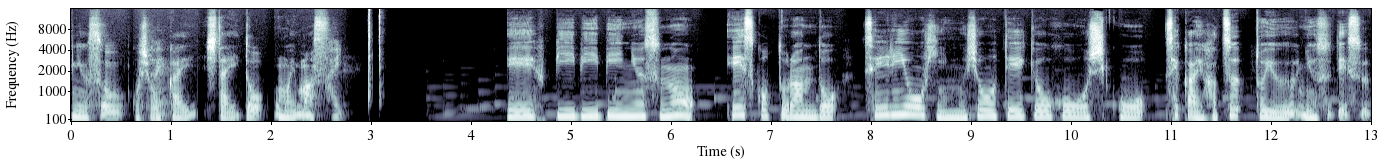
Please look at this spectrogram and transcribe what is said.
ニュースをご紹介したいと思います。はい。AFPBB ニュースの A スコットランド生理用品無償提供法を施行世界初というニュースです。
